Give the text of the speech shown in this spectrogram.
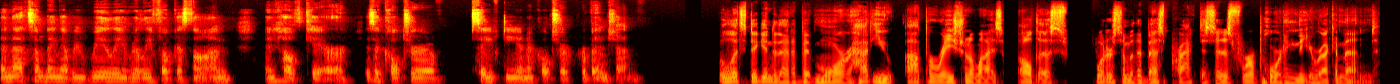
And that's something that we really, really focus on in healthcare is a culture of safety and a culture of prevention. Well, let's dig into that a bit more. How do you operationalize all this? What are some of the best practices for reporting that you recommend?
